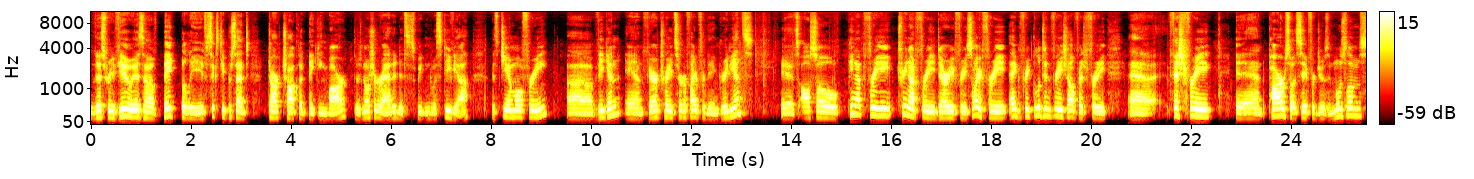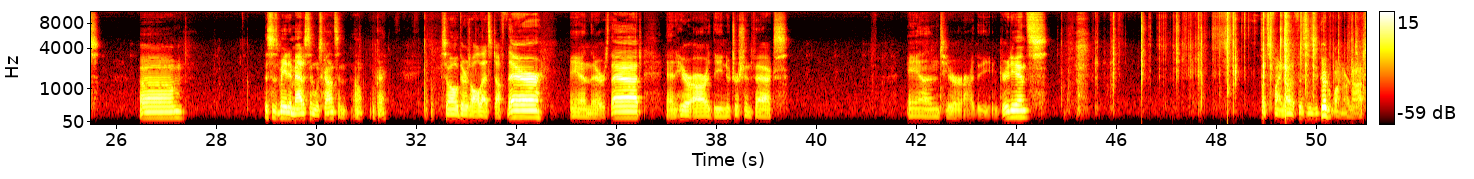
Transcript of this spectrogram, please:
This review is of Bake Believe 60% dark chocolate baking bar. There's no sugar added, it's sweetened with stevia. It's GMO free, uh, vegan, and fair trade certified for the ingredients. It's also peanut free, tree nut free, dairy free, soy free, egg free, gluten free, shellfish free, uh, fish free, and parve, so it's safe for Jews and Muslims. Um, this is made in Madison, Wisconsin. Oh, okay. So there's all that stuff there. And there's that. And here are the nutrition facts. And here are the ingredients. Let's find out if this is a good one or not.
